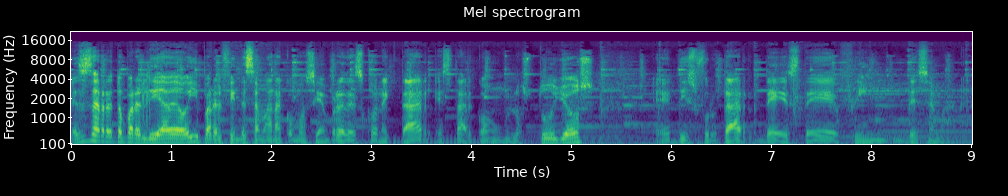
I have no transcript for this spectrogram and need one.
Ese es el reto para el día de hoy y para el fin de semana, como siempre, desconectar, estar con los tuyos, eh, disfrutar de este fin de semana.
